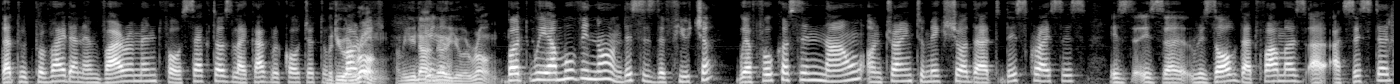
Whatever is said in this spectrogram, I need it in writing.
that would provide an environment for sectors like agriculture to but flourish. But you were wrong. I mean, you now you know, know you were wrong. But we are moving on. This is the future. We are focusing now on trying to make sure that this crisis is, is uh, resolved, that farmers are assisted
